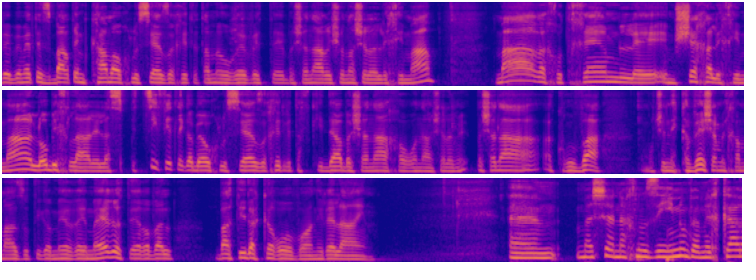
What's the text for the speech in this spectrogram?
ובאמת הסברתם כמה האוכלוסייה האזרחית הייתה מעורבת אה, בשנה הראשונה של הלחימה. מה הערכותכם להמשך הלחימה, לא בכלל, אלא ספציפית לגבי האוכלוסייה האזרחית ותפקידה בשנה האחרונה, של, בשנה הקרובה? למרות שנקווה שהמלחמה הזאת תיגמר אה, מהר יותר, אבל בעתיד הקרוב, או הנראה לעין? אמ, מה שאנחנו זיהינו במחקר,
